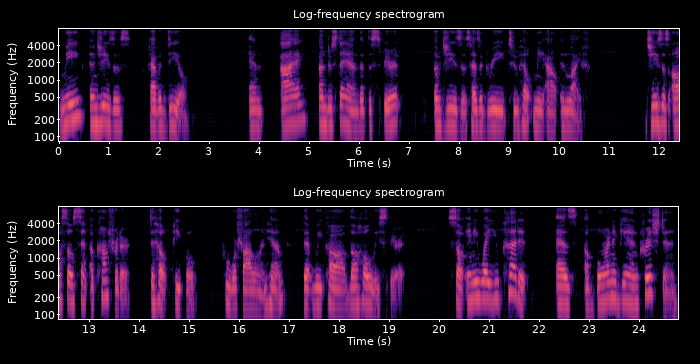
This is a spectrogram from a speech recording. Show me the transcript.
me and Jesus have a deal, and I understand that the Spirit of Jesus has agreed to help me out in life. Jesus also sent a comforter to help people who were following him that we call the Holy Spirit. So, any way you cut it as a born again Christian,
